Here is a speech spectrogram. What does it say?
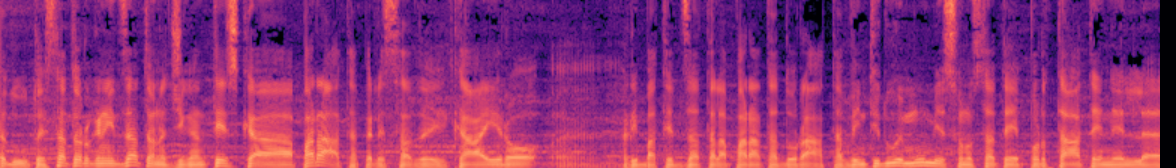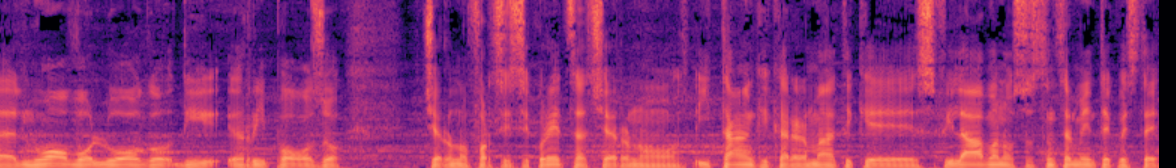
Accaduto? È stata organizzata una gigantesca parata per l'estate del Cairo, eh, ribattezzata la Parata Dorata. 22 mummie sono state portate nel nuovo luogo di riposo. C'erano forze di sicurezza, c'erano i tank, i carri armati che sfilavano, sostanzialmente queste,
